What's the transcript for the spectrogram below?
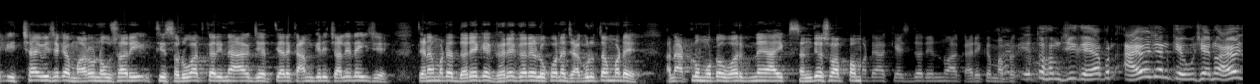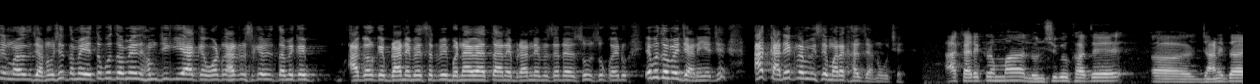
એક ઈચ્છા એવી છે કે મારો નવસારીથી શરૂઆત કરીને આ જે અત્યારે કામગીરી ચાલી રહી છે, તેના માટે દરેકે ઘરે ઘરે લોકોને જાગૃતતા મળે અને આટલો મોટો વર્ગને આ એક સંદેશો આપવા માટે આ કેચ ધ રેનનો આ કાર્યક્રમ આપણે એ તો સમજી ગયા, પણ આયોજન કેવું છે? એનું આયોજન મારે જાણવું છે. તમે એ તો બધું અમે સમજી ગયા કે વોટર તમે કંઈ આગળ કંઈ બ્રાન્ડ એમ્બેસેડર બનાવ્યા હતા અને બ્રાન્ડ એમ્બેસેડર શું શું કર્યું, એ બધું અમે જાણીએ છીએ. આ કાર્યક્રમ વિશે મારે ખાસ જાણવું છે. આ કાર્યક્રમમાં લુન્સીકુ ખાતે જાણીતા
